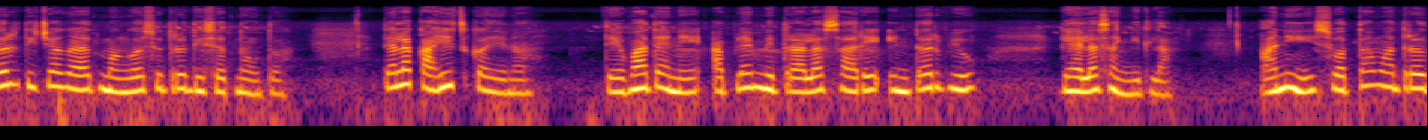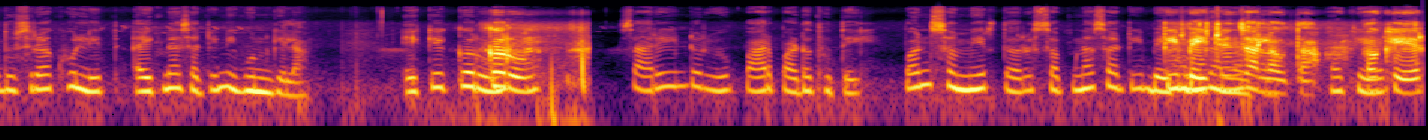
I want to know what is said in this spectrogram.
तर तिच्या गळ्यात मंगळसूत्र दिसत नव्हतं. त्याला काहीच कळेना. तेव्हा त्याने आपल्या मित्राला सारे इंटरव्ह्यू घ्यायला सांगितला आणि स्वतः मात्र दुसऱ्या खोलीत ऐकण्यासाठी निघून गेला. एक-एक करून सारे इंटरव्ह्यू पार पाडत होते. पण समीर तर सपनासाठी बेचैन झाला होता. अखेर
